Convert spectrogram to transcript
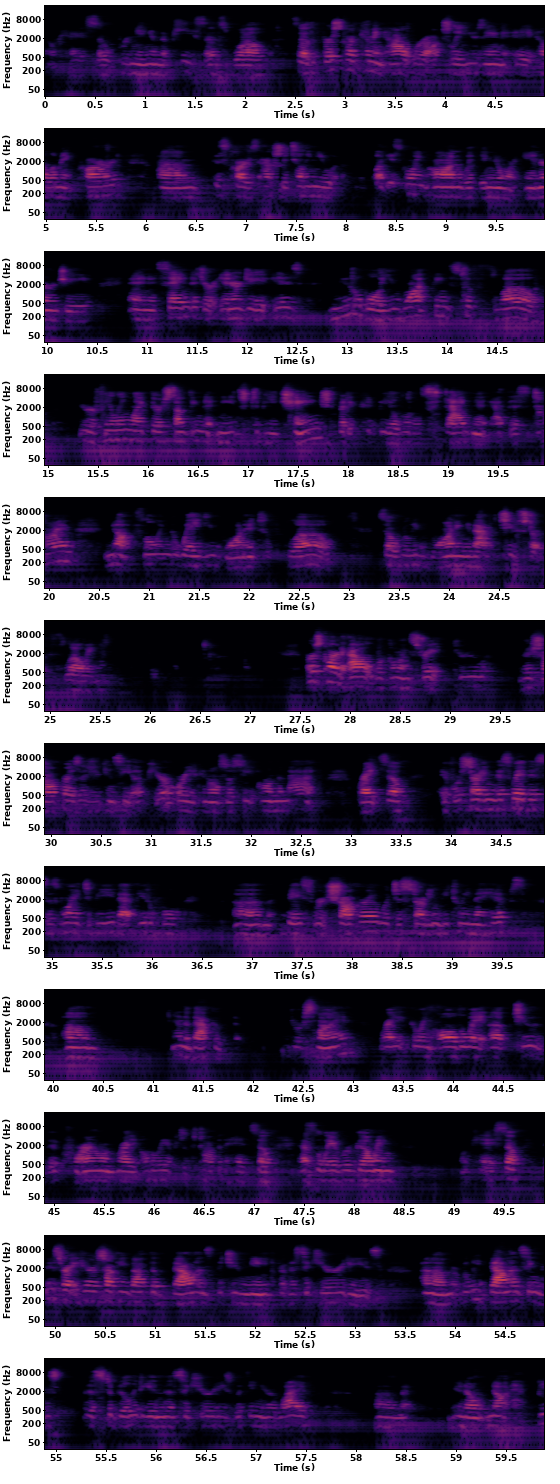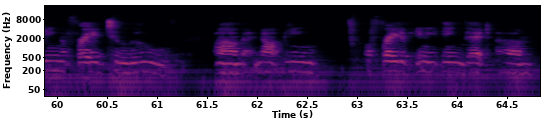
Okay, so bringing in the peace as well. So the first card coming out, we're actually using a element card. Um, this card is actually telling you what is going on within your energy. And it's saying that your energy is mutable. You want things to flow. You're feeling like there's something that needs to be changed, but it could be a little stagnant at this time, not flowing the way you want it to flow. So really wanting that to start flowing. First card out, we're going straight through the chakras as you can see up here, or you can also see on the mat, right? So if we're starting this way, this is going to be that beautiful um, base root chakra, which is starting between the hips um, and the back of your spine right? Going all the way up to the crown, right? All the way up to the top of the head. So that's the way we're going. Okay, so this right here is talking about the balance that you need for the securities. Um, really balancing this, the stability and the securities within your life. Um, you know, not being afraid to move, um, not being afraid of anything that um,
